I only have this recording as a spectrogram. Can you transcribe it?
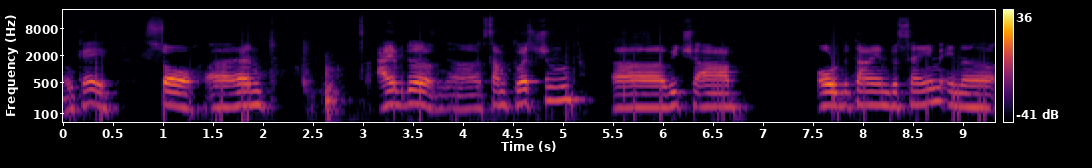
Okay. So, uh, and I have the uh, some question uh, which are all the time the same in uh,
